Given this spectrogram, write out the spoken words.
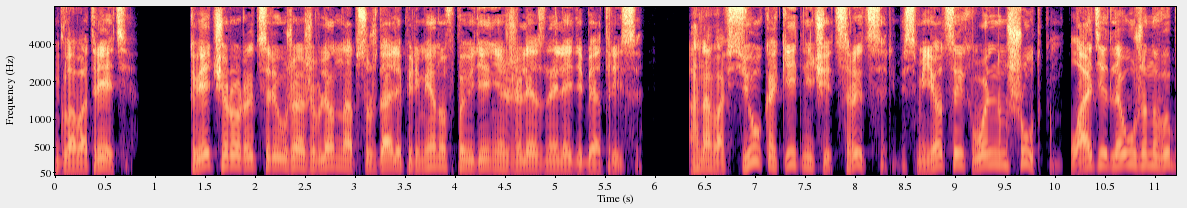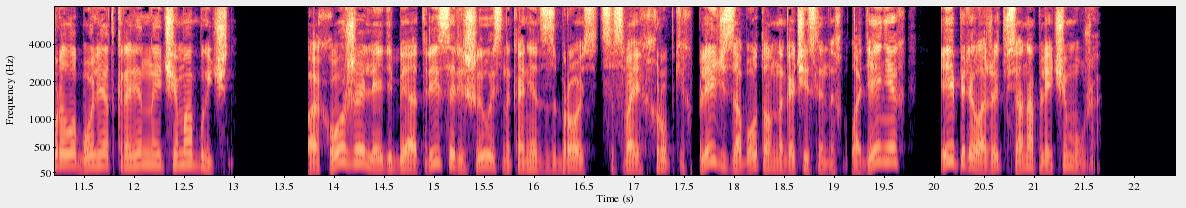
Глава 3. К вечеру рыцари уже оживленно обсуждали перемену в поведении железной леди Беатрисы. Она вовсю кокетничает с рыцарями, смеется их вольным шуткам, платье для ужина выбрала более откровенное, чем обычно. Похоже, леди Беатриса решилась наконец сбросить со своих хрупких плеч заботу о многочисленных владениях и переложить все на плечи мужа.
